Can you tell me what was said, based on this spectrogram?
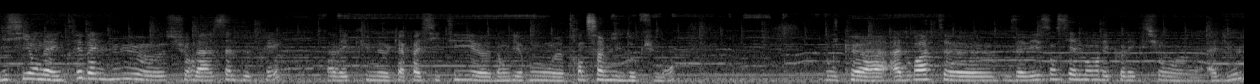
D'ici, on a une très belle vue euh, sur la salle de prêt avec une capacité euh, d'environ euh, 35 000 documents. Donc euh, à droite, euh, vous avez essentiellement des collections euh, adultes.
